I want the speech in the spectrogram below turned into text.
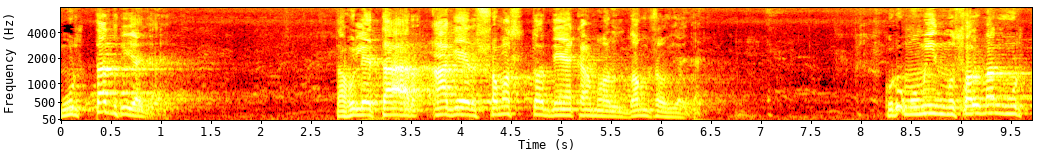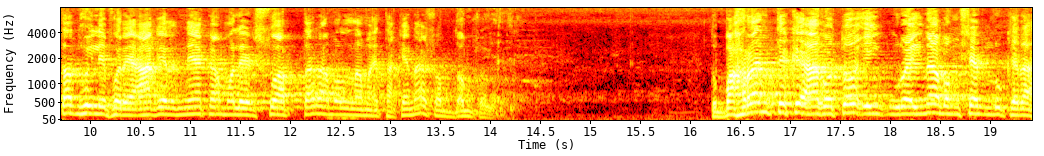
মুরতাদ হইয়া যায়, তাহলে তার আগের সমস্ত নেকামল ধ্বংস হইয়া যায়। কোনো মুমিন মুসলমান মুরতাদ হইলে পরে আগের ন্যাক নেকামলের সব তার আমল নামায় থাকে না, সব ধ্বংস হইয়া যায়। তো বাহরাইন থেকে আগত এই উরাইনা বংশের লোকেরা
